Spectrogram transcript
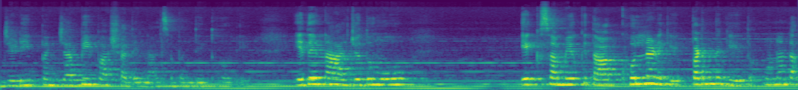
ਜਿਹੜੀ ਪੰਜਾਬੀ ਭਾਸ਼ਾ ਦੇ ਨਾਲ ਸੰਬੰਧਿਤ ਹੋਵੇ। ਇਹਦੇ ਨਾਲ ਜਦੋਂ ਉਹ ਇੱਕ ਸਮੇਂ ਉਹ ਕਿਤਾਬ ਖੋਲਣਗੇ, ਪੜ੍ਹਨਗੇ, ਤਾਂ ਉਹਨਾਂ ਦਾ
